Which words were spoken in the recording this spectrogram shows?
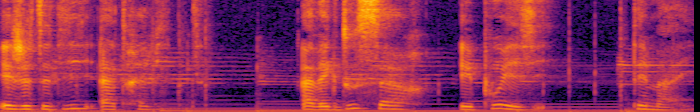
et je te dis à très vite. Avec douceur et poésie, Temaille.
